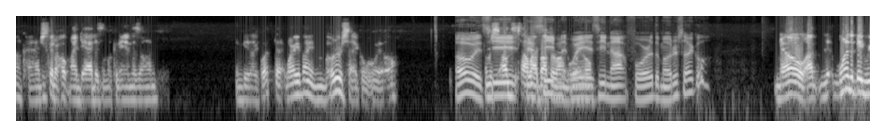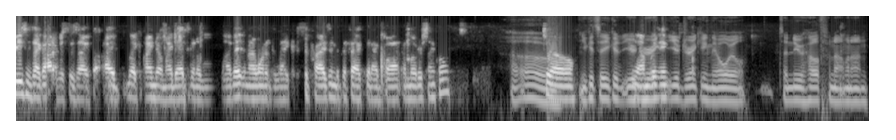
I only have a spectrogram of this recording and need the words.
Okay, I just gotta hope my dad doesn't look at Amazon and be like, "What the? Why are you buying motorcycle oil?" Oh, is I'm he? Just tell him I is he wait, oil. is he not for the motorcycle? No, I, one of the big reasons I got it was because I, I like I know my dad's gonna love it, and I wanted to like surprise him with the fact that I bought a motorcycle. Oh, So- you could say you could. You're Yeah, drink. You're drinking the oil. It's a new health phenomenon.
